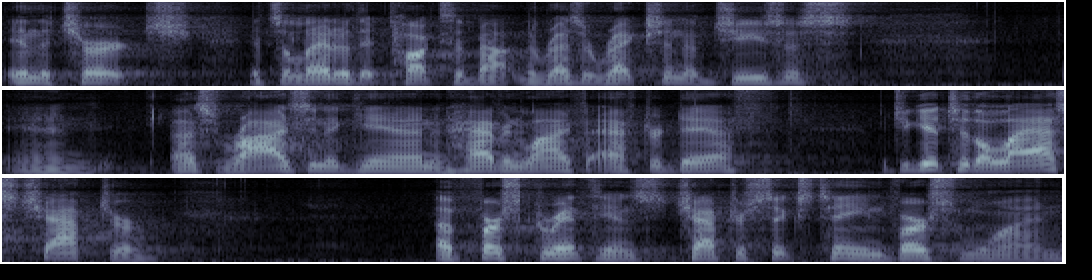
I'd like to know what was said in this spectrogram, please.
in the church. It's a letter that talks about the resurrection of Jesus and us rising again and having life after death. But you get to the last chapter of 1 Corinthians, chapter 16, verse 1.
